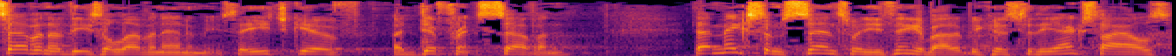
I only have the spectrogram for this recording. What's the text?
seven of these eleven enemies. They each give a different seven. That makes some sense when you think about it because to the exiles,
